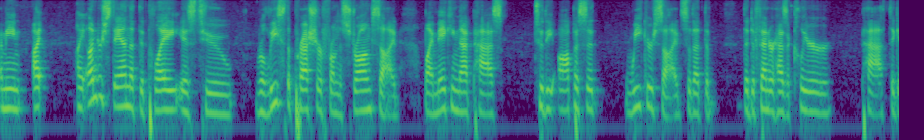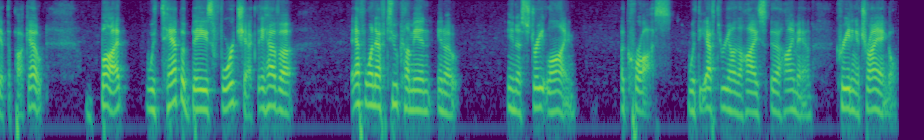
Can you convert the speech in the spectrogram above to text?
I mean, I I understand that the play is to release the pressure from the strong side by making that pass to the opposite weaker side so that the, the defender has a clear path to get the puck out. But with Tampa Bay's forecheck, they have a F1, F2 come in in a in a straight line across with the F3 on the high uh, high man creating a triangle.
